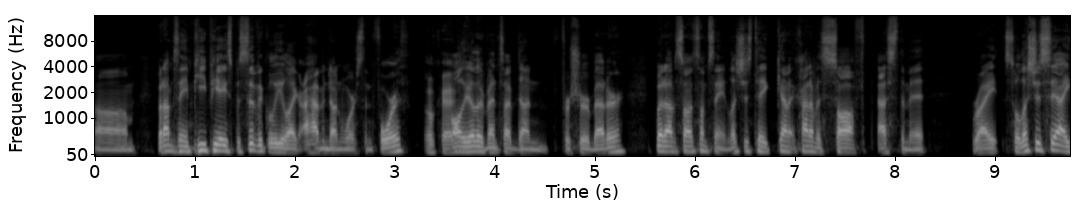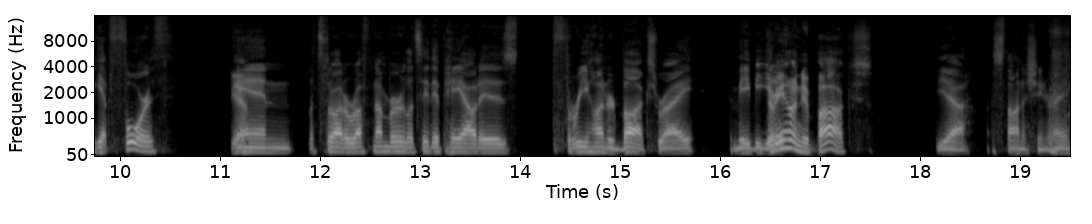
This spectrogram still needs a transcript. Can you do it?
Um, but I'm saying PPA specifically, like I haven't done worse than fourth. Okay. All the other events I've done for sure better. But I'm so, I'm saying let's just take kind of kind of a soft estimate, right? So let's just say I get fourth, yeah. and let's throw out a rough number. Let's say the payout is three hundred bucks, right? Maybe get Three hundred bucks. yeah, astonishing, right?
